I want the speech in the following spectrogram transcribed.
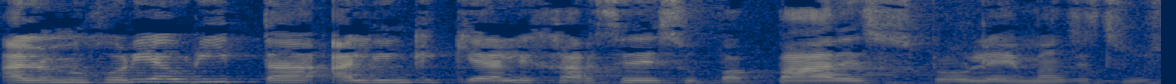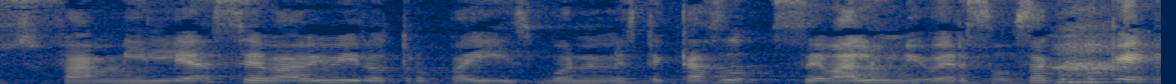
a lo mejor y ahorita alguien que quiera alejarse de su papá, de sus problemas, de sus familias, se va a vivir a otro país. Bueno, en este caso, se va al universo. O sea, como que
